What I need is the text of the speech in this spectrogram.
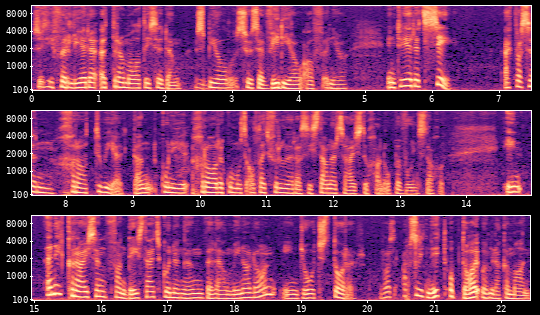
soos die verlede 'n traumatiese ding speel soos 'n video af in jou. En toe jy dit sê, Ek was in graad 2, dan kon die grade kom ons altyd vroeër as die standaard huis toe gaan op 'n Woensdag. En in die kruising van destyds koningin Wilhelmina Laan en George Storer was absoluut net op daai oomblik 'n man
